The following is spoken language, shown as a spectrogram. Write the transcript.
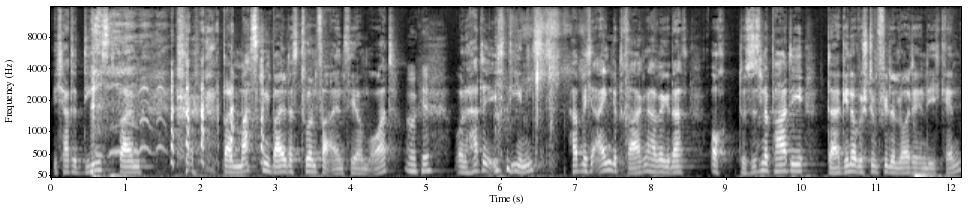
Ich hatte Dienst beim, beim Maskenball des Turnvereins hier im Ort. Okay. Und hatte ich Dienst, habe mich eingetragen, habe gedacht, ach, das ist eine Party, da gehen doch bestimmt viele Leute hin, die ich kenne.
